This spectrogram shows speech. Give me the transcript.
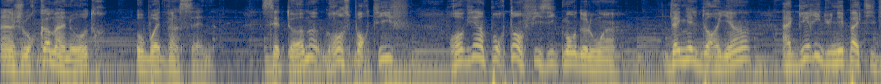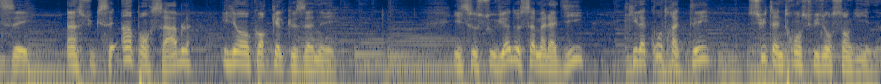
Un jour comme un autre, au bois de Vincennes. Cet homme, grand sportif, revient pourtant physiquement de loin. Daniel Dorien a guéri d'une hépatite C, un succès impensable il y a encore quelques années. Il se souvient de sa maladie qu'il a contractée suite à une transfusion sanguine.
